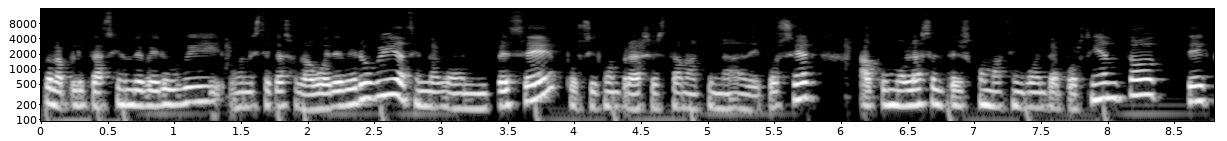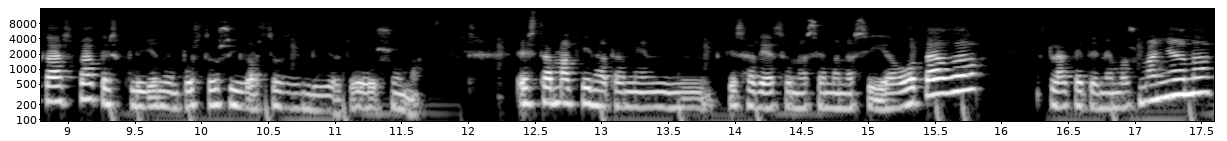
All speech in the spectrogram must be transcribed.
con la aplicación de Berubi, o en este caso la web de Berubi, haciéndolo en PC, pues si compras esta máquina de coser, acumulas el 3,50% de cashback excluyendo impuestos y gastos de envío, todo suma. Esta máquina también que salió hace una semana sigue agotada, la que tenemos mañana.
